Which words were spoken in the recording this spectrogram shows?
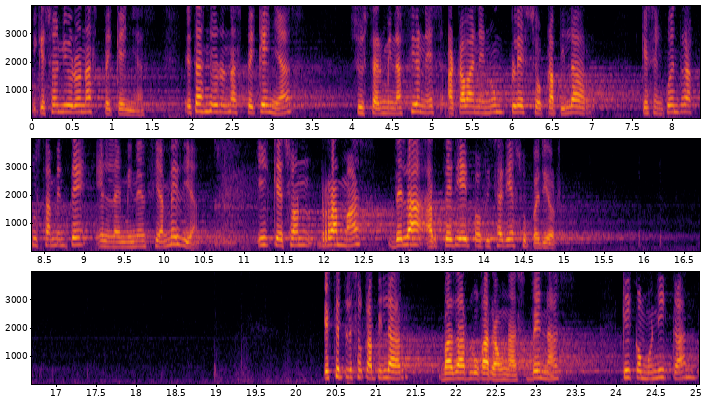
y que son neuronas pequeñas. Estas neuronas pequeñas, sus terminaciones acaban en un pleso capilar que se encuentra justamente en la eminencia media y que son ramas de la arteria hipofisaria superior. Este pleso capilar va a dar lugar a unas venas que comunican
